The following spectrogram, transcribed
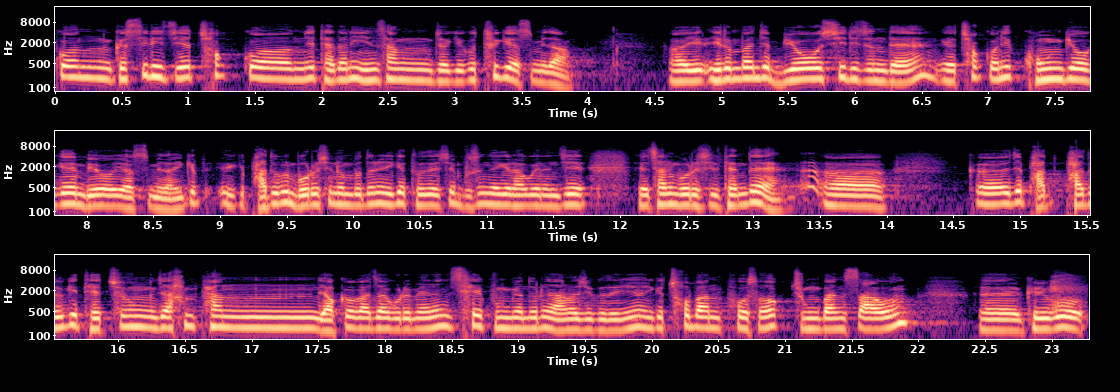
권, 그 시리즈의 첫 권이 대단히 인상적이고 특이했습니다. 어, 이른바 이제 묘 시리즈인데 예, 첫 권이 공격의 묘였습니다. 이게, 이게 바둑을 모르시는 분들은 이게 도대체 무슨 얘기를 하고 있는지 예, 잘 모르실 텐데 어, 그 이제 바, 바둑이 대충 이제 한 판 엮어가자 그러면은 세 국면으로 나눠지거든요. 이게 초반 포석, 중반 싸움, 에, 예, 그리고 예,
